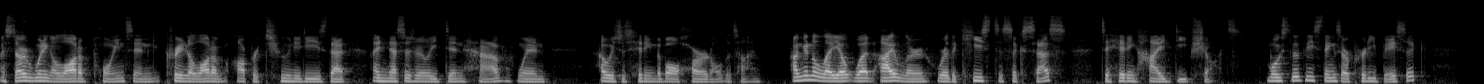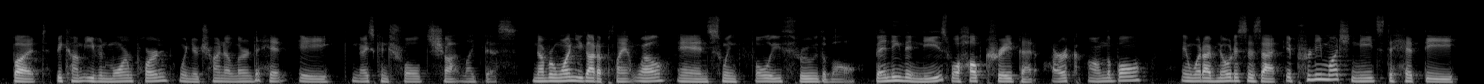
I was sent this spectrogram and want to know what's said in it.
I started winning a lot of points and created a lot of opportunities that I necessarily didn't have when I was just hitting the ball hard all the time. I'm gonna lay out what I learned were the keys to success to hitting high, deep shots. Most of these things are pretty basic, but become even more important when you're trying to learn to hit a nice controlled shot like this. Number one, you gotta plant well and swing fully through the ball. Bending the knees will help create that arc on the ball. And what I've noticed is that it pretty much needs to hit the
